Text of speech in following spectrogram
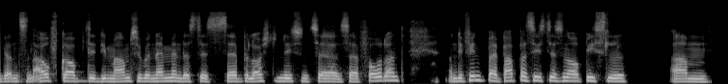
ganzen Aufgaben, die die Moms übernehmen, dass das sehr belastend ist und sehr, sehr fordernd. Und ich finde, bei Papas ist das noch ein bisschen, ähm,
